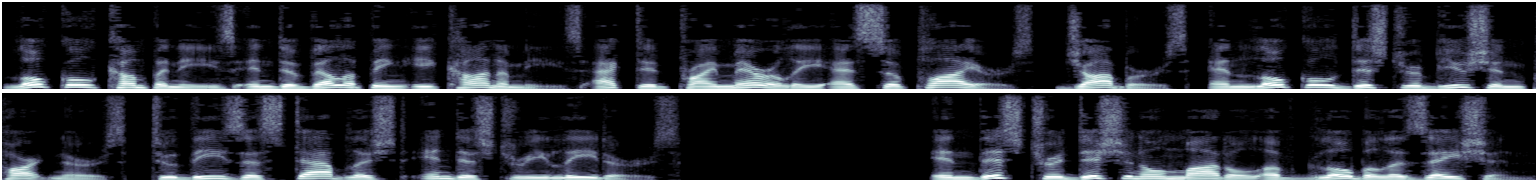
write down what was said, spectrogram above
Local companies in developing economies acted primarily as suppliers, jobbers, and local distribution partners, to these established industry leaders. In this traditional model of globalization,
